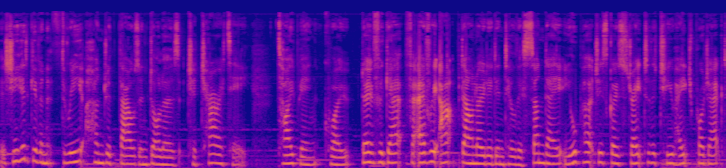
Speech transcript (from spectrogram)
that she had given $300,000 to charity typing, quote, Don't forget, for every app downloaded until this Sunday, your purchase goes straight to the 2H Project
